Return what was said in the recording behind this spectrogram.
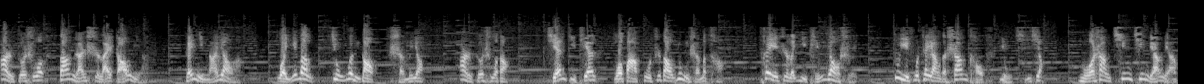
二哥说：“当然是来找你了，给你拿药啊。”我一愣，就问道：“什么药？”二哥说道：“前几天我爸不知道用什么草，配置了一瓶药水，对付这样的伤口有奇效，抹上清清凉凉，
